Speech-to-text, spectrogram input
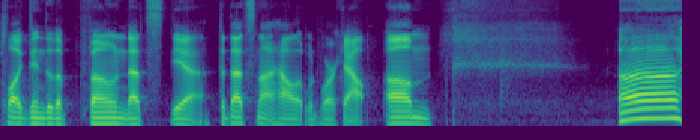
plugged into the phone. That's yeah, but that's not how it would work out. Um uh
